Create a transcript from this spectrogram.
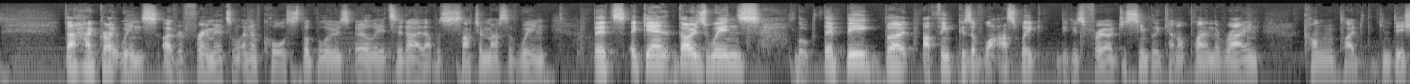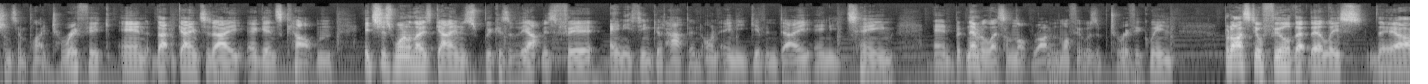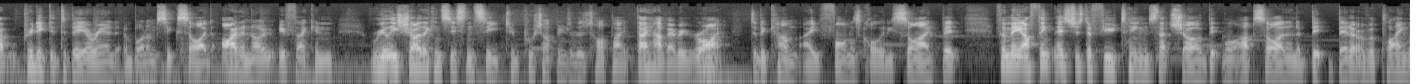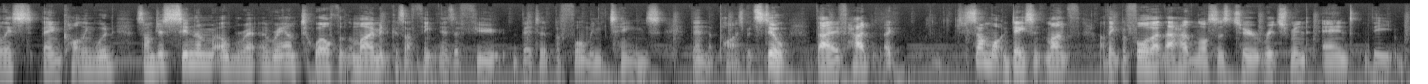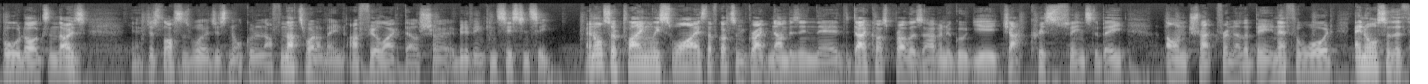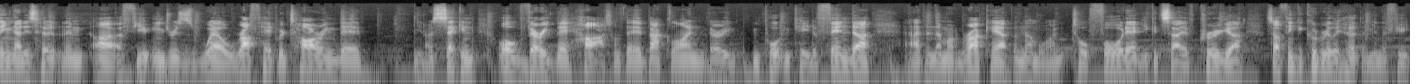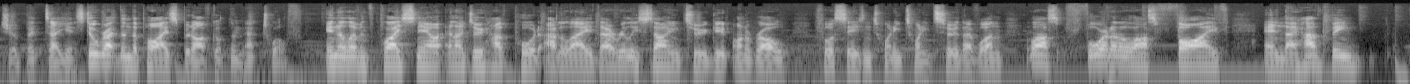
they had great wins over Fremantle and, of course, the Blues earlier today. That was such a massive win. But again, those wins, look, they're big, but I think because of last week, because Freo just simply cannot play in the rain, Collingwood played to the conditions and played terrific. And that game today against Carlton, it's just one of those games because of the atmosphere. Anything could happen on any given day, any team. And but nevertheless, I'm not writing them off. It was a terrific win. But I still feel that their list they are predicted to be around a bottom six side. I don't know if they can really show the consistency to push up into the top eight. They have every right to become a finals quality side. But for me, I think there's just a few teams that show a bit more upside and a bit better of a playing list than Collingwood. So I'm just sitting them around 12th at the moment because I think there's a few better performing teams than the Pies. But still, they've had a somewhat decent month. I think before that they had losses to Richmond and the Bulldogs, and those yeah, just losses were just not good enough. And that's what I mean. I feel like they'll show a bit of inconsistency. And also playing list wise, they've got some great numbers in there. The Daicos brothers are having a good year. Jack Crisp seems to be on track for another BNF award. And also the thing that is hurting them are a few injuries as well. Roughead retiring their you know, second or very their heart of their backline, very important key defender, uh, the number one ruck out, the number one tall forward out, you could say of Kruger. So I think it could really hurt them in the future. But uh, yeah, still rate them the Pies, but I've got them at 12th in 11th place now, and I do have Port Adelaide. They're really starting to get on a roll for season 2022. They've won the last four out of the last five, and they have been,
